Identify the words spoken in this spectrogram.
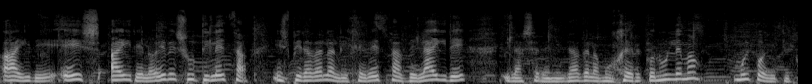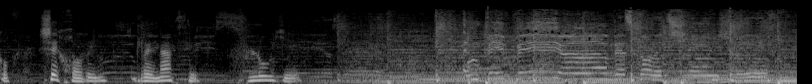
Aire. Es Aire Loewe, sutileza, inspirada en la ligereza del aire y la serenidad de la mujer, con un lema muy poético. Sé joven, renace, fluye. And baby, your love is gonna change me.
